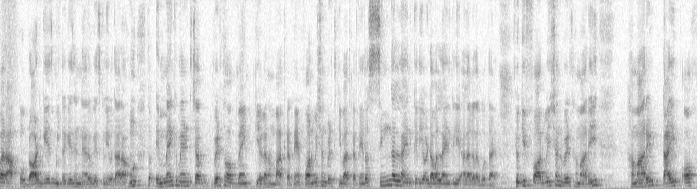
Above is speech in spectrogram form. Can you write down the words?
पर आपको broad gauge metre gauge and narrow gauge के लिए बता रहा हूँ। तो एम्बैंकमेंट जब विर्थ ऑफ़ बैंक की अगर हम बात करते हैं फॉर्मेशन विर्थ की बात करते हैं तो सिंगल लाइन के लिए और डबल लाइन के लिए अलग अलग होता है। क्योंकि फॉर्मेशन विर्थ हमारी, हमारे टाइप ऑफ़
